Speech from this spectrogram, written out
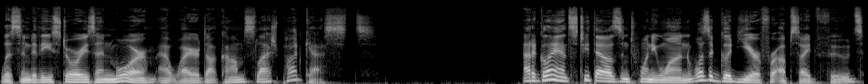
Listen to these stories and more at wired.com/podcasts. At a glance, 2021 was a good year for Upside Foods,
